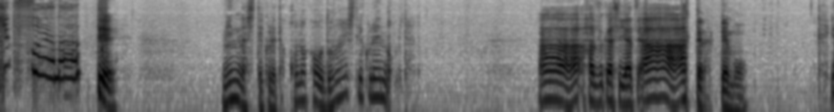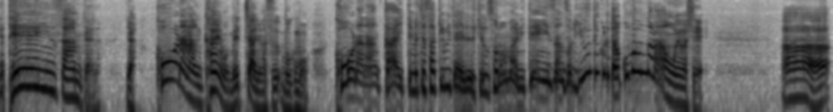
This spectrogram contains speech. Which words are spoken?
きつそうやなって、みんなしてくれた。この顔どないしてくれんの？みたいな。ああ、恥ずかしいやつ、ああ、ってなって、もう。いや、店員さんみたいな。いや、コーラなんかいもめっちゃあります。僕も。コーラなんかいってめっちゃ叫びたいですけど、その前に店員さんそれ言うてくれたら困んがな、思いまして。ああ、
